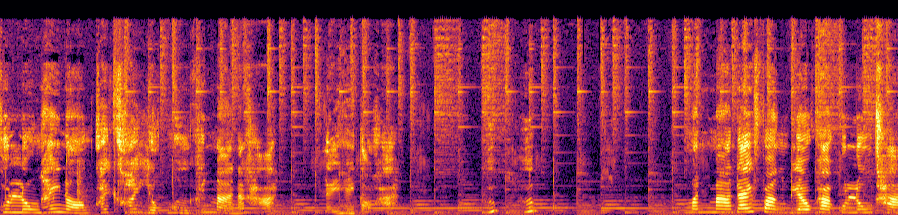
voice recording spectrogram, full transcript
คุณลุงให้น้องค่อยๆยกมือขึ้นมานะคะ แล้วยังไงต่อคะ ฮึบฮึบมันมาได้ฝั่งเดียวค่ะ คุณลุงขา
